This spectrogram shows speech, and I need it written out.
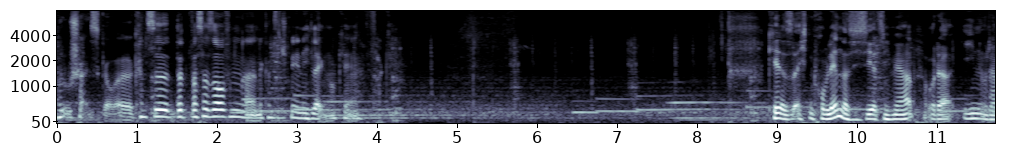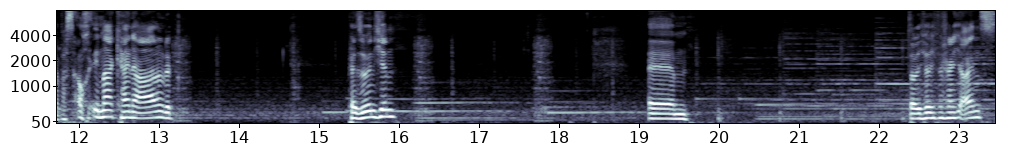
Oh du Scheiß, kannst du das Wasser saufen? Nein, du kannst den Schnee nicht lecken. Okay, fuck. Okay, das ist echt ein Problem, dass ich sie jetzt nicht mehr habe. Oder ihn oder was auch immer, keine Ahnung. Persönchen. Ähm. Dadurch werde ich wahrscheinlich eins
